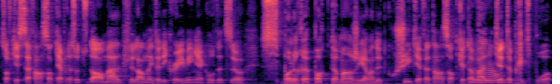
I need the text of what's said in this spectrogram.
Sauf que si ça fait en sorte qu'après ça, tu dors mal, puis le lendemain, t'as des cravings à cause de ça, c'est pas le repas que t'as mangé avant de te coucher qui a fait en sorte que t'as mal, non. que t'as pris du poids.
